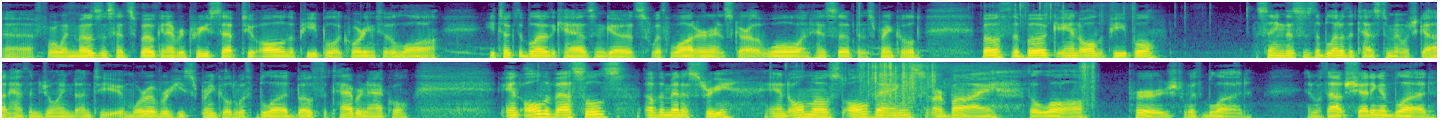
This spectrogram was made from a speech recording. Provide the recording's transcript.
Uh, for when Moses had spoken every precept to all the people according to the law, he took the blood of the calves and goats with water and scarlet wool and hyssop and sprinkled both the book and all the people, saying, This is the blood of the testament which God hath enjoined unto you. Moreover, he sprinkled with blood both the tabernacle and all the vessels of the ministry, and almost all things are by the law purged with blood, and without shedding of blood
